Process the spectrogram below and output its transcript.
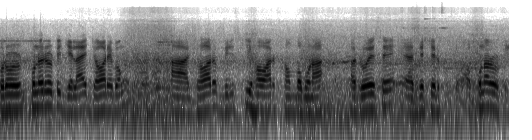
পনেরো- পনেরোটি জেলায় ঝড় এবং ঝড়, বৃষ্টি হওয়ার সম্ভাবনা রয়েছে দেশের পনেরোটি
